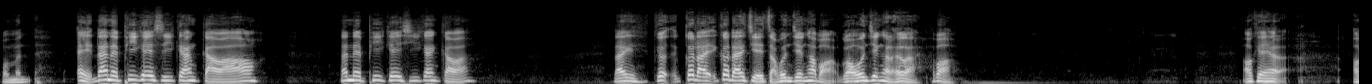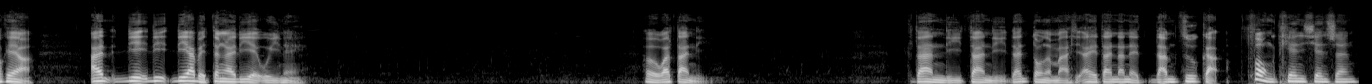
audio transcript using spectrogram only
我们哎，那的 PK 时间搞啊哦，那的 PK 时间搞啊，来，各各来各来姐十分钟好不好？五分钟好了，好不好？OK 啊，OK。啊，啊你你你还未登来你的位呢？好，我等你，等你，等你，咱当然嘛是爱等咱的男主角奉天先生。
